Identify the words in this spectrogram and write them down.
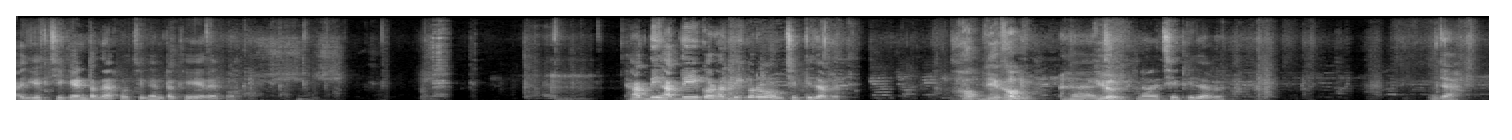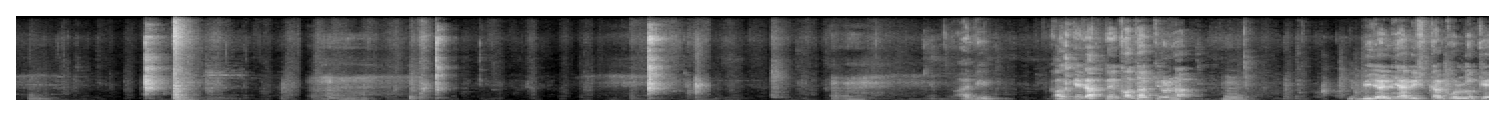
আজকে চিকেনটা দেখো চিকেনটা খেয়ে দেখো। হাত দিয়ে হাত দিয়ে কর হাত দিয়ে করো ছিটকে যাবে। হাফ দিয়ে খাব? হ্যাঁ? নাহলে ছিটকে যাবে। যা। আজকে কালকে রাত্রে কথা ছিল না? হুম। বিরিয়ানি আবিষ্কার করল কে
